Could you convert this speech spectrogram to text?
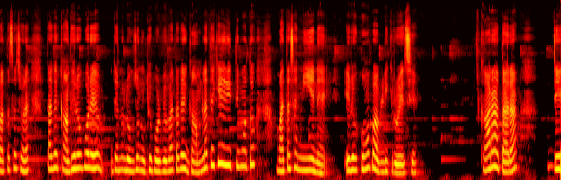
বাতাসা ছড়ায়, তাদের কাঁধের ওপরে যেন লোকজন উঠে পড়বে বা তাদের গামলা থেকে রীতিমতো বাতাসা নিয়ে নেয়, এরকমও পাবলিক রয়েছে। কারা তারা? যে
